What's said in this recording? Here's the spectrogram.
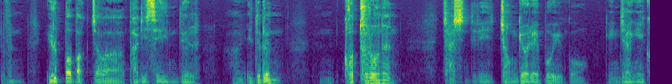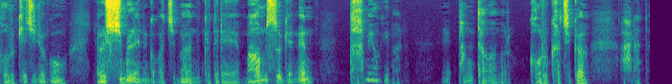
여러분 율법학자와 바리새인들 어, 이들은 겉으로는 자신들이 정결해 보이고 굉장히 거룩해지려고 열심을 내는 것 같지만 그들의 마음 속에는 탐욕이 많아. 예, 방탕함으로 거룩하지가 않았다.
